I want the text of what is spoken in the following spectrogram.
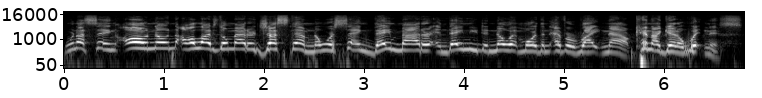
we're not saying, oh, no, all lives don't matter, just them. No, we're saying they matter and they need to know it more than ever right now. Can I get a witness?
